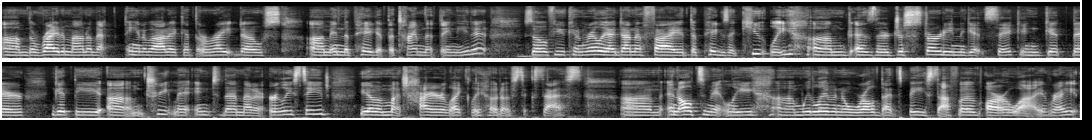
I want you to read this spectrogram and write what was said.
um, the right amount of antibiotic at the right dose um, in the pig at the time that they need it. So if you can really identify the pigs acutely as they're just starting to get sick and get their get the treatment into them at an early stage, you have a much higher likelihood of success. Um, and ultimately, um, we live in a world that's based off of ROI, right?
